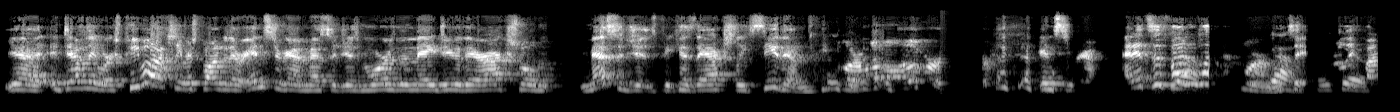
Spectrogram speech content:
Yeah, it definitely works. People actually respond to their Instagram messages more than they do their actual messages because they actually see them. People are all over Instagram, and it's a fun yeah. platform. Yeah, it's a really fun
